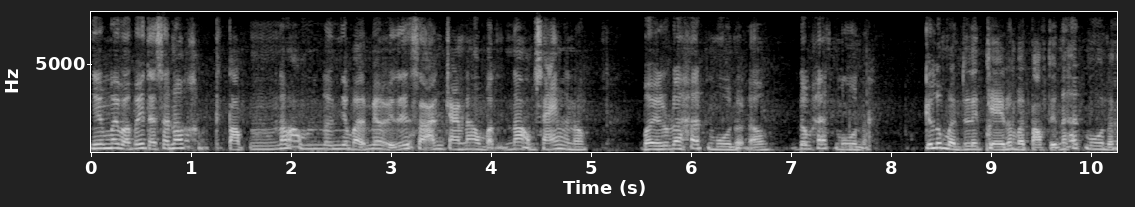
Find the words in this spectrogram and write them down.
Nhưng mấy bạn biết tại sao nó tập nó không như mà mấy bạn biết sao anh trăng nó không bật, nó không sáng rồi không? Bởi lúc đó hết mua rồi đâu, lúc hết mua rồi. Cái lúc mình lên chè nó mà tập thì nó hết mua rồi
